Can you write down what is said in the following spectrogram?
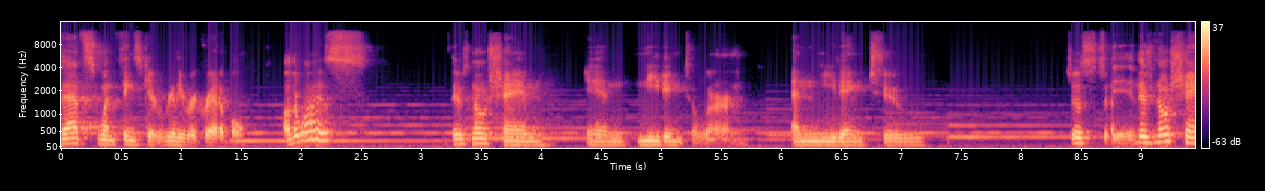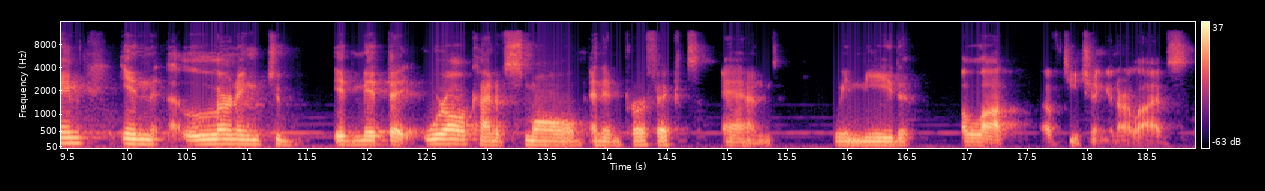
That's when things get really regrettable. Otherwise, there's no shame in needing to learn and needing to just there's no shame in learning to admit that we're all kind of small and imperfect and we need a lot of teaching in our lives.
